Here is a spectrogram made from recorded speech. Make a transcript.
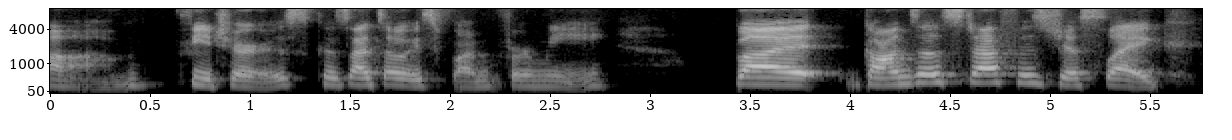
um features because that's always fun for me. But Gonzo stuff is just like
